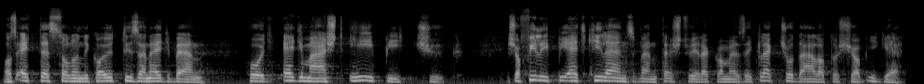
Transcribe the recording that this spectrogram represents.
Az 1 Tesszalonika 5.11-ben, hogy egymást építsük. És a Filippi 1.9-ben testvérek, amely ez egy legcsodálatosabb ige,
